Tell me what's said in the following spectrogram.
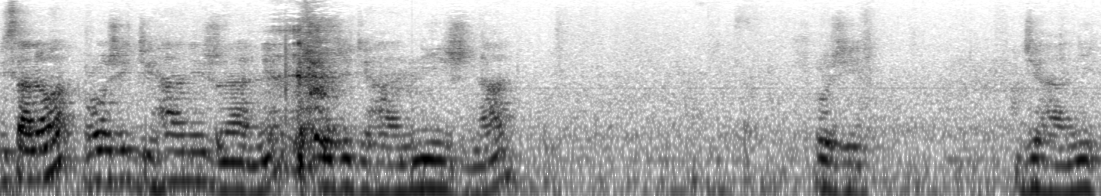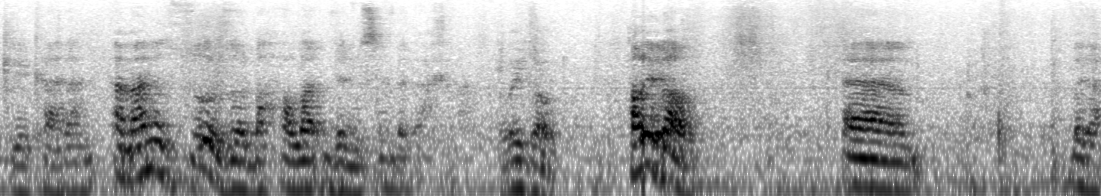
دیسانەوە ڕۆژی جیهانی ژنان نیە ڕۆژی جیهانی ژنان ڕۆژی جیهانی کرێکاران ئەمانە زۆر زۆر بە هەڵە دەنووسن بەداخە هەڵی باو هەڵی باو بەدا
